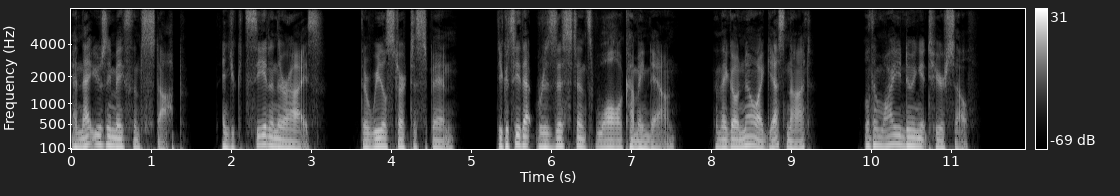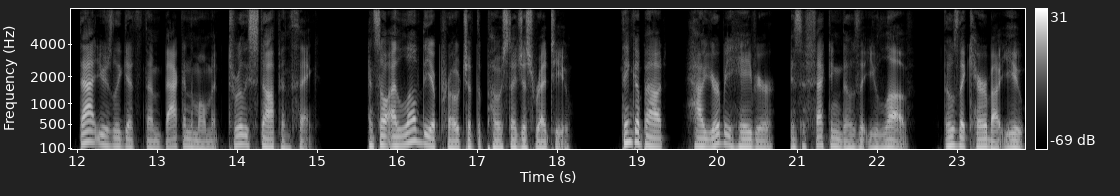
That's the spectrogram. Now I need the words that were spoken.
And that usually makes them stop. And you could see it in their eyes. Their wheels start to spin. You could see that resistance wall coming down. And they go, No, I guess not. Well, then why are you doing it to yourself? That usually gets them back in the moment to really stop and think. And so I love the approach of the post I just read to you. Think about how your behavior is affecting those that you love, those that care about you.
